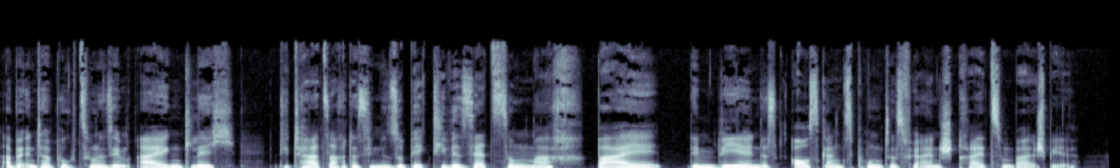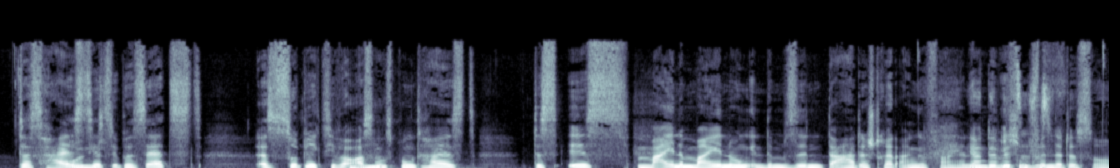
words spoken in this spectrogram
aber Interpunktion ist eben eigentlich die Tatsache, dass ich eine subjektive Setzung mache bei dem Wählen des Ausgangspunktes für einen Streit zum Beispiel. Das heißt und, jetzt übersetzt, also subjektiver mhm. Ausgangspunkt heißt, das ist meine Meinung in dem Sinn, da hat der Streit angefangen. Ja, und der Witz ich ist, empfinde es- das so.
